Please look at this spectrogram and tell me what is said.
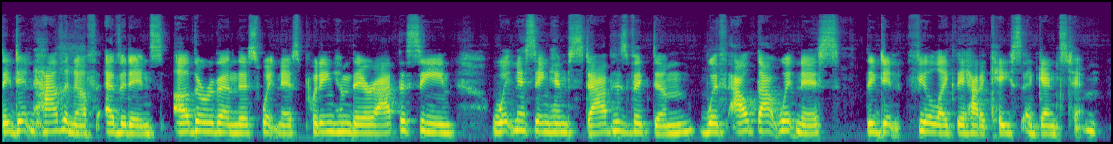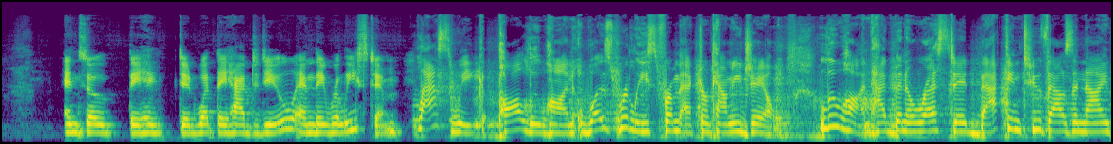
They didn't have enough evidence other than this witness putting him there at the scene, witnessing him stab his victim. Without that witness, they didn't feel like they had a case against him. And so they did what they had to do and they released him. Last week, Paul Lujan was released from Ector County Jail. Lujan had been arrested back in 2009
